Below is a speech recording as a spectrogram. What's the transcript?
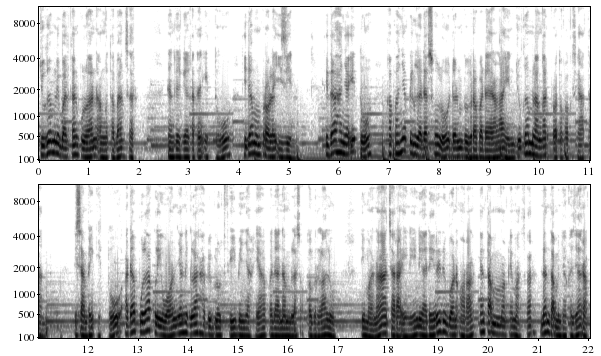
juga melibatkan puluhan anggota Banser. Dan kegiatan itu tidak memperoleh izin. Tidak hanya itu, kampanye Pilgada Solo dan beberapa daerah lain juga melanggar protokol kesehatan. Di samping itu, ada pula Kliwon yang digelar Habib Lutfi bin Yahya pada 16 Oktober lalu, di mana acara ini dihadiri ribuan orang yang tak memakai masker dan tak menjaga jarak.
